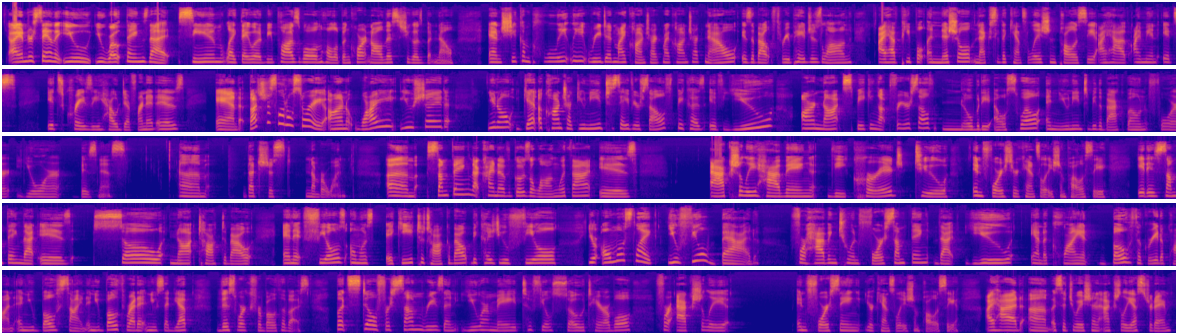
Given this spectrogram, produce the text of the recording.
I understand that you you wrote things that seem like they would be plausible and hold up in court and all this." She goes, "But no." And she completely redid my contract. My contract now is about three pages long. I have people initial next to the cancellation policy. I have, I mean, it's it's crazy how different it is. And that's just a little story on why you should, you know, get a contract. You need to save yourself because if you are not speaking up for yourself, nobody else will. And you need to be the backbone for your business. Um, that's just number one. Um, something that kind of goes along with that is actually having the courage to enforce your cancellation policy. It is something that is so not talked about and it feels almost icky to talk about because you feel you're almost like you feel bad for having to enforce something that you and a client both agreed upon and you both signed and you both read it and you said, Yep, this works for both of us. But still, for some reason, you are made to feel so terrible for actually enforcing your cancellation policy. I had um, a situation actually yesterday.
